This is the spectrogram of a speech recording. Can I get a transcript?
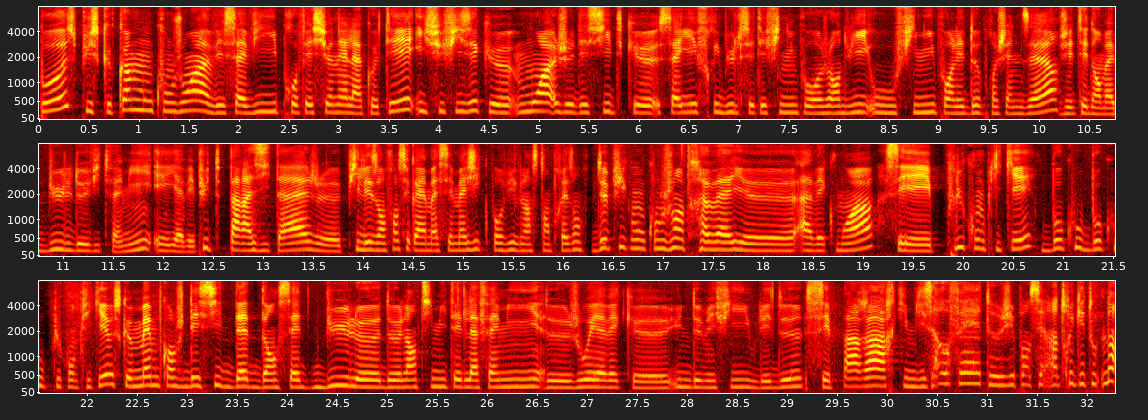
pauses, puisque comme mon conjoint avait sa vie professionnelle à côté, il suffisait que moi je décide que ça y est, Fribule, c'était fini pour aujourd'hui ou fini pour les deux prochaines heures. J'étais dans ma bulle de vie de famille et il y avait plus de parasitage. Euh, Puis les enfants, c'est quand même assez magique pour vivre l'instant présent. Depuis que mon conjoint travaille euh, avec moi, c'est plus compliqué, beaucoup beaucoup plus compliqué, parce que même quand je décide d'être dans cette bulle de l'intimité de la famille, de jouer avec euh, une de mes filles ou les deux, c'est pas rare qu'ils me disent ah au fait euh, j'ai pensé à un truc et tout. Non,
